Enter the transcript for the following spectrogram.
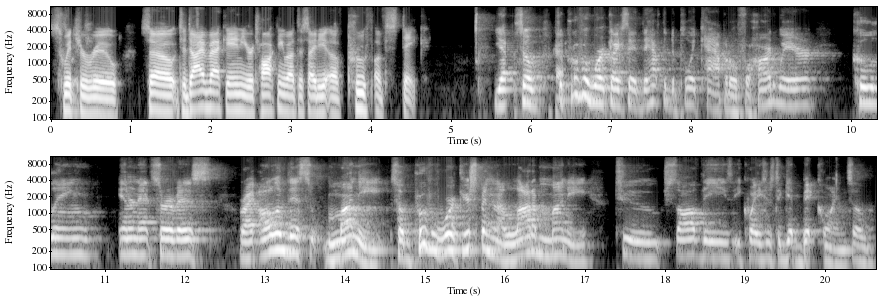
switcheroo. So to dive back in, you're talking about this idea of proof of stake. Yep. So, Okay. so proof of work, like I said, they have to deploy capital for hardware, cooling, internet service, right? All of this money. So, proof of work, you're spending a lot of money to solve these equations to get Bitcoin. So,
